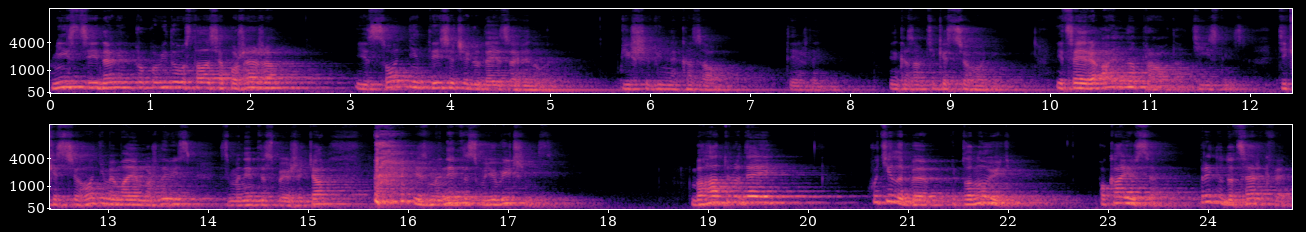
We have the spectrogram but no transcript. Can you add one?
в місці, де він проповідував, сталася пожежа і сотні тисячі людей загинули. Більше він не казав тиждень. Він казав тільки сьогодні. І це реальна правда, дійсність. Тільки сьогодні ми маємо можливість змінити своє життя і змінити свою вічність. Багато людей хотіли би і планують, покаюся, прийду до церкви,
